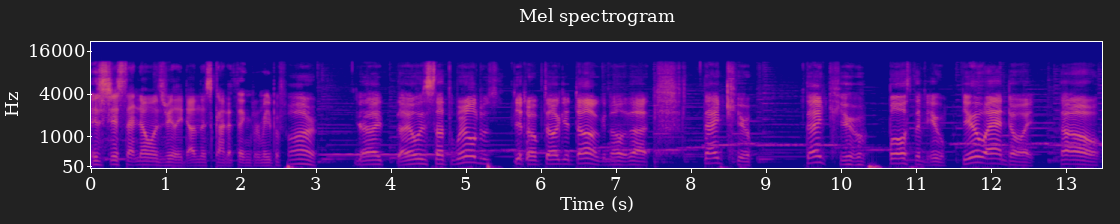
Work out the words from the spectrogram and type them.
It's just that no one's really done this kind of thing for me before. I, I always thought the world was, you know, dog and dog and all that. Thank you. Thank you. Both of you. You and I. Oh,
